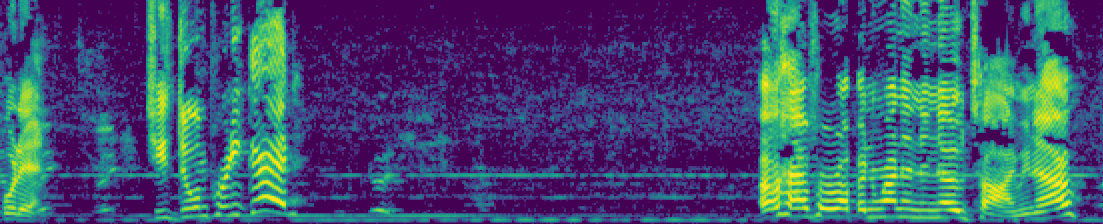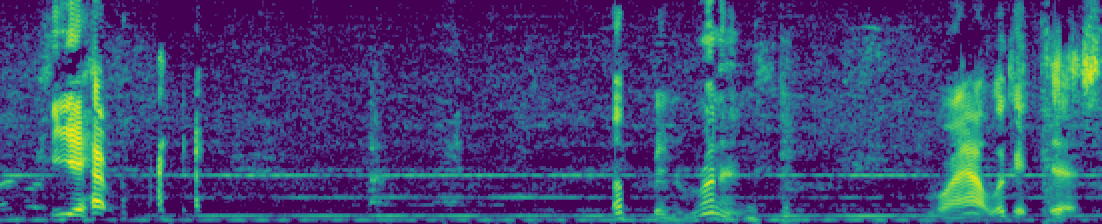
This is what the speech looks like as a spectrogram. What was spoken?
put in. She's doing pretty good. Good. I'll have her up and running in no time, you know? Yep. Up and running. Wow, look at this.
